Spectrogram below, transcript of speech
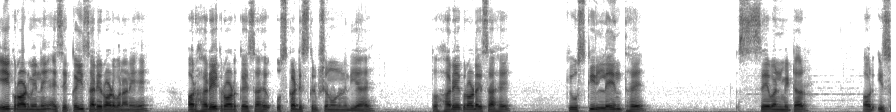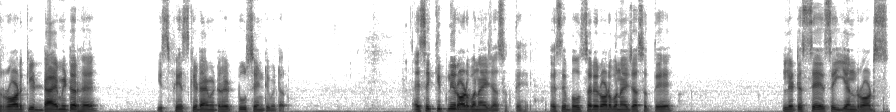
एक रॉड में नहीं, ऐसे कई सारे रॉड बनाने हैं। और हर एक रॉड कैसा है, उसका डिस्क्रिप्शन उन्होंने दिया है। तो हर एक रॉड ऐसा है कि उसकी लेंथ है सेवन मीटर और इस रॉड की डायमीटर है, इस फेस की डायमीटर है टू सेंटीमीटर। ऐसे कितने रॉड बनाए जा सकते हैं? ऐसे बहुत सारे रॉड बनाए जा सकते हैं। लेटेस्ट से ऐसे यन रॉड्स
